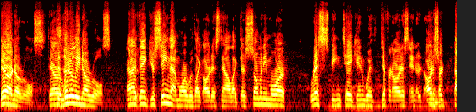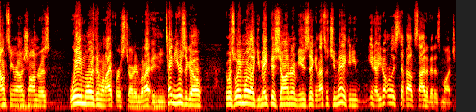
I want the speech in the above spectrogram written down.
there are no rules. There are literally no rules. And I think you're seeing that more with like artists now. Like there's so many more risks being taken with different artists, and artists Mhm. are bouncing around genres way more than when I first started. When I Mhm. ten years ago, it was way more like you make this genre of music, and that's what you make, and you you know you don't really step outside of it as much.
